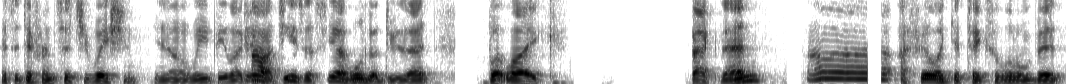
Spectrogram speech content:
it's a different situation you know we'd be like Yeah. oh jesus yeah we'll go do that. But like back then uh, i feel like it takes a little bit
